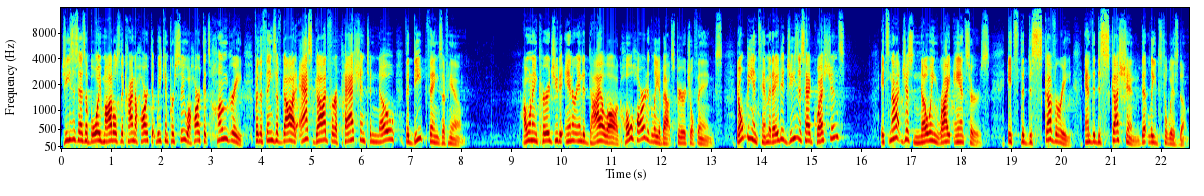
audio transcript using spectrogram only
Jesus, as a boy, models the kind of heart that we can pursue, a heart that's hungry for the things of God. Ask God for a passion to know the deep things of Him. I want to encourage you to enter into dialogue wholeheartedly about spiritual things. Don't be intimidated. Jesus had questions. It's not just knowing right answers, it's the discovery and the discussion that leads to wisdom.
